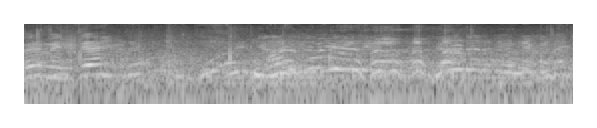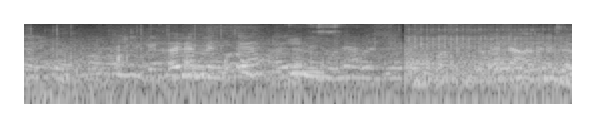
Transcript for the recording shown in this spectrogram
ഒരു മിനിറ്റ് ഒരു മിനിറ്റ്. അല്ല അതിന്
